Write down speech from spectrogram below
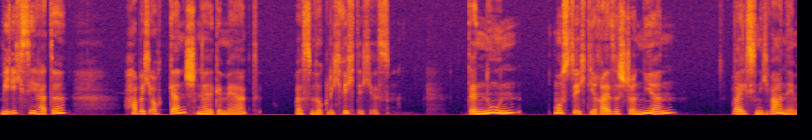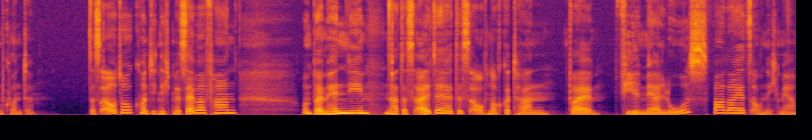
wie ich sie hatte, habe ich auch ganz schnell gemerkt, was wirklich wichtig ist. Denn nun musste ich die Reise stornieren, weil ich sie nicht wahrnehmen konnte. Das Auto konnte ich nicht mehr selber fahren und beim Handy, na, das alte hätte es auch noch getan, weil viel mehr los war da jetzt auch nicht mehr.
